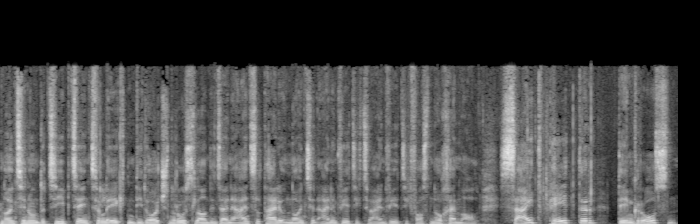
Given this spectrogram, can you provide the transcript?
1917 zerlegten die Deutschen Russland in seine Einzelteile und 1941-42 fast noch einmal. Seit Peter dem Großen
